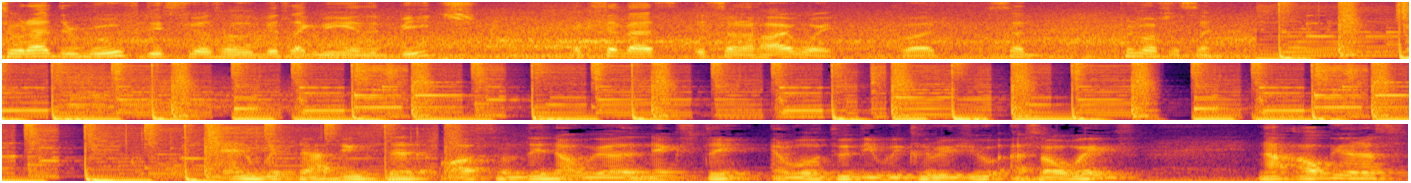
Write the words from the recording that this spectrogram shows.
So at the roof this feels a little bit like being at the beach, except that it's on a highway, but it's not pretty much the same. And with that being said, awesome day. Now we are the next day and we'll do the weekly review as always. Now, I'll be honest,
